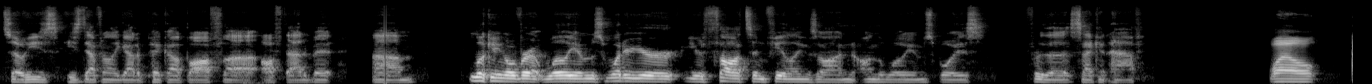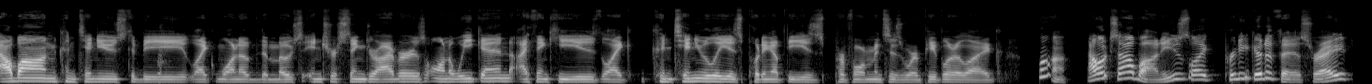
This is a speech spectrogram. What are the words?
so he's he's definitely got to pick up off uh, off that a bit. Um, looking over at Williams, what are your your thoughts and feelings on on the Williams boys for the second half? Well, Albon continues to be like one of the most interesting drivers on a weekend. I think he's like continually is putting up these performances where people are like, "Huh, Alex Albon, he's like pretty good at this, right?"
